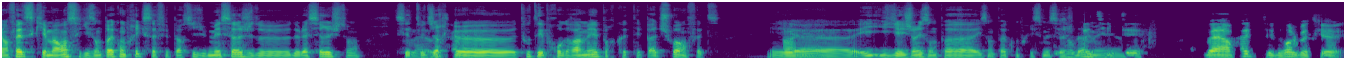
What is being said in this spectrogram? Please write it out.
en fait, ce qui est marrant, c'est qu'ils n'ont pas compris que ça fait partie du message de, de la série, justement. C'est de te bah dire que tout est programmé pour que t'aies pas de choix, en fait. Et, euh, et, les gens, ils ont pas, ils ont pas compris ce message-là. Mais... Ben, en fait, c'est drôle parce que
